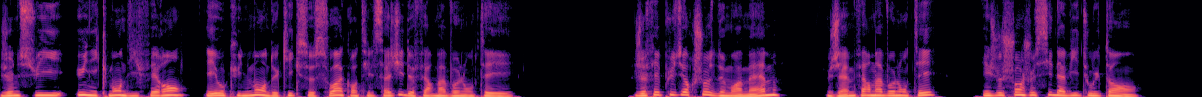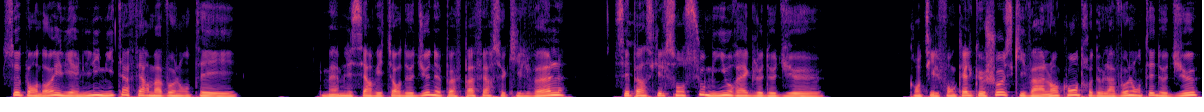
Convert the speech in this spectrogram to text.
je ne suis uniquement différent et aucunement de qui que ce soit quand il s'agit de faire ma volonté. Je fais plusieurs choses de moi-même, j'aime faire ma volonté, et je change aussi d'avis tout le temps. Cependant, il y a une limite à faire ma volonté. Même les serviteurs de Dieu ne peuvent pas faire ce qu'ils veulent, c'est parce qu'ils sont soumis aux règles de Dieu. Quand ils font quelque chose qui va à l'encontre de la volonté de Dieu,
